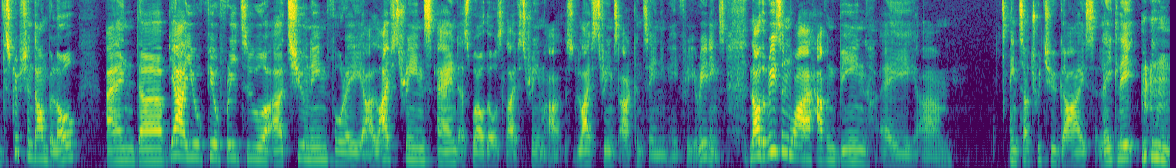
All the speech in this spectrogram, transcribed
description down below and uh, yeah you feel free to uh, tune in for a uh, live streams and as well those live stream are, live streams are containing a free readings. Now the reason why I haven't been a um, in touch with you guys lately.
